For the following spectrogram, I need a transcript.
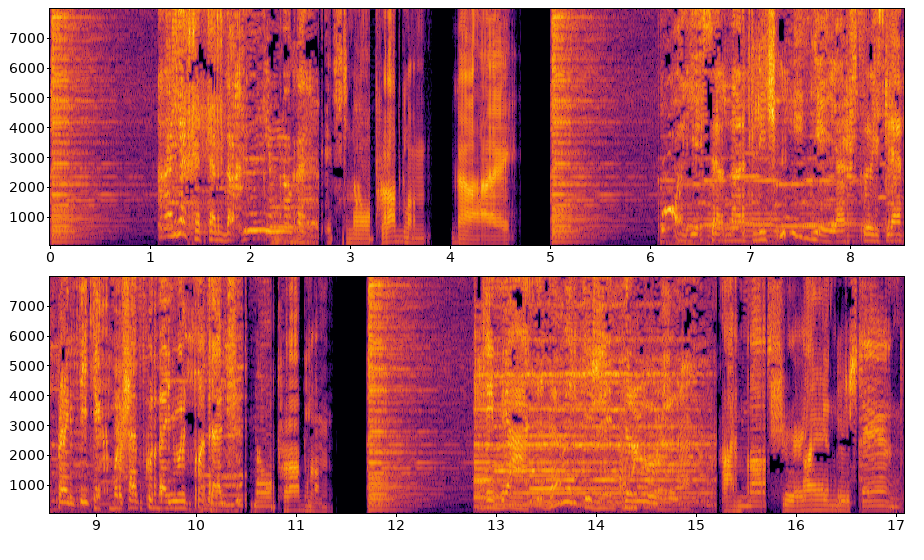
А я хоть отдохну немного. It's no problem. Die. О, есть одна отличная идея. А что если отправить этих мышат куда-нибудь подальше? No problem. Ребята, давайте жить дружно. I'm not sure I understand.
